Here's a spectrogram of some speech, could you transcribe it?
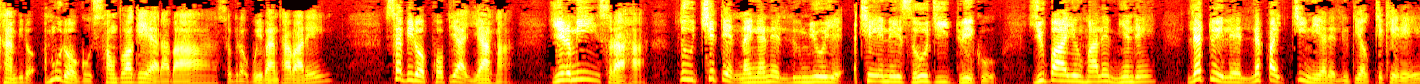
ခံပြီးတော့အမှုတော်ကိုဆောင်သွားခဲ့ရတာပါဆိုပြီးတော့ဝေဖန်ထားပါတယ်ဆက်ပြီးတော့ဖော်ပြရမှာယေရမိဆိုတာဟာသူချစ်တဲ့နိုင်ငံနဲ့လူမျိုးရဲ့အခြေအနေဇိုးကြီးတွေကိုယူပါယုံမှလည်းမြင်တယ်လက်တွေ့လည်းလက်ပိုက်ကြည့်နေရတဲ့လူတစ်ယောက်ဖြစ်ခဲ့တယ်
